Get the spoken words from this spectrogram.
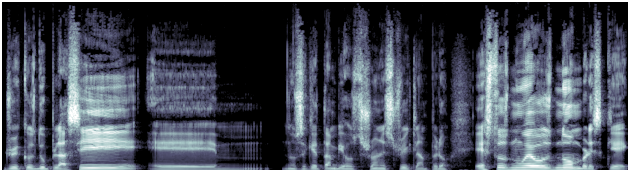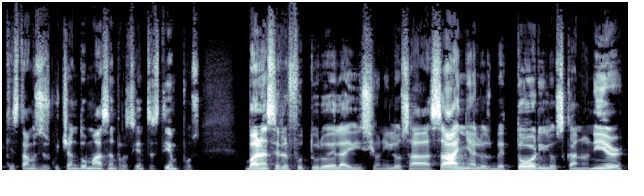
Dricos Duplessis, em, no sé qué tan viejos Sean Strickland, pero estos nuevos nombres que, estamos escuchando más en recientes tiempos van a ser el futuro de la división. Y los Adazaña, los Vettori, los Cannonier,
